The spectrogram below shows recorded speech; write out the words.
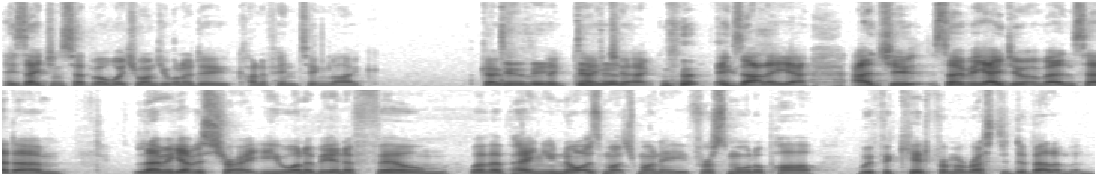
his agent said, "Well, which one do you want to do?" Kind of hinting like, "Go Do for the the- big paycheck." exactly, yeah. And she, so the agent then said, um, "Let me get this straight. You want to be in a film where they're paying you not as much money for a smaller part with the kid from Arrested Development."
